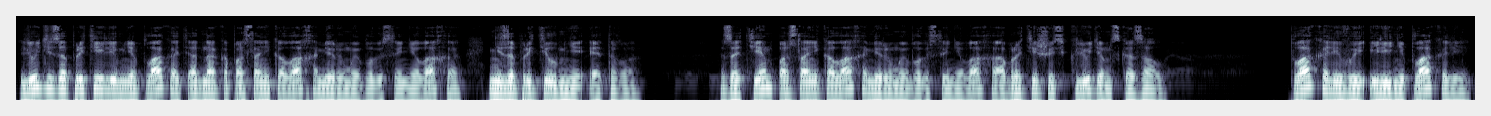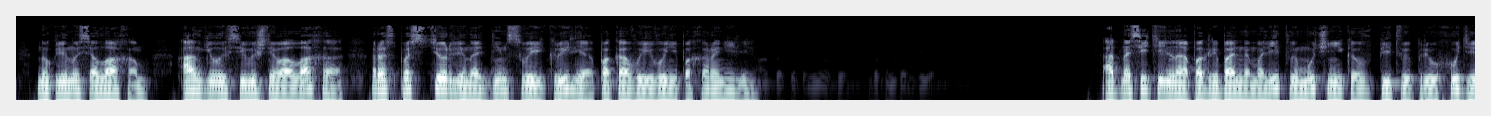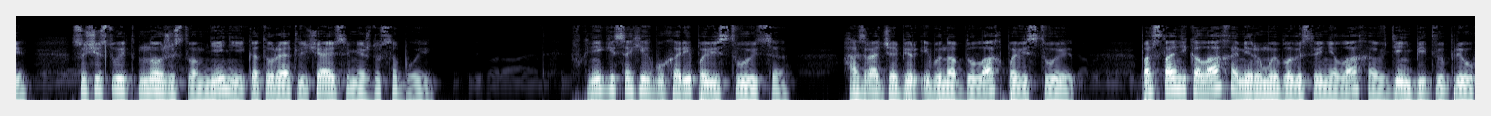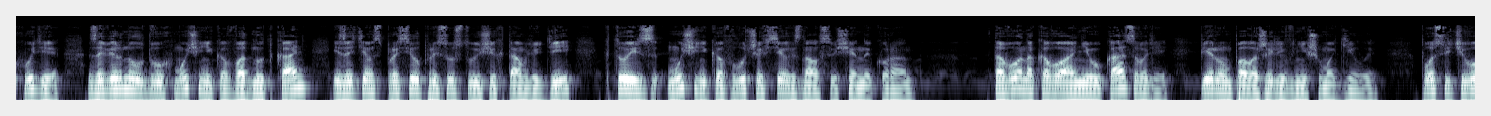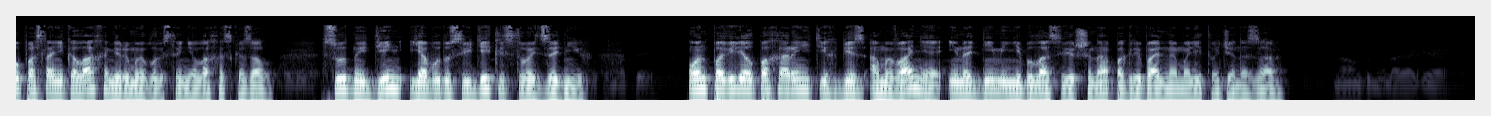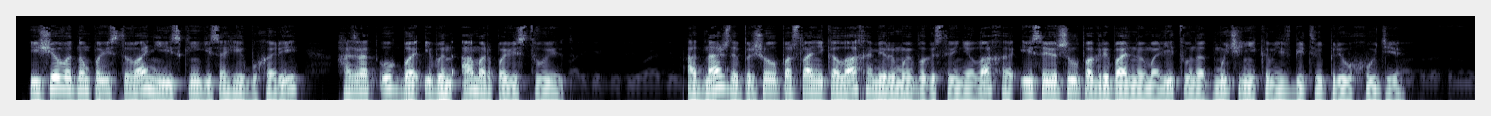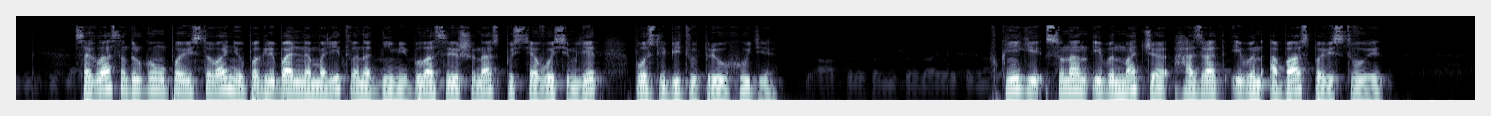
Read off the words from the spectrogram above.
Люди запретили мне плакать, однако посланник Аллаха, мир ему и благословение Аллаха, не запретил мне этого. Затем посланник Аллаха, мир ему и благословение Аллаха, обратившись к людям, сказал, «Плакали вы или не плакали, но клянусь Аллахом, ангелы Всевышнего Аллаха распростерли над ним свои крылья, пока вы его не похоронили». Относительно погребальной молитвы мучеников в битве при Ухуде существует множество мнений, которые отличаются между собой. В книге Сахих Бухари повествуется, Хазрат Джабир ибн Абдуллах повествует, Посланник Аллаха, мир ему и благословение Аллаха, в день битвы при Ухуде завернул двух мучеников в одну ткань и затем спросил присутствующих там людей, кто из мучеников лучше всех знал священный Коран. Того, на кого они указывали, первым положили в нишу могилы. После чего посланник Аллаха, мир ему и благословение Аллаха, сказал, «В судный день я буду свидетельствовать за них, он повелел похоронить их без омывания, и над ними не была совершена погребальная молитва джаназа. Еще в одном повествовании из книги Сахих Бухари Хазрат Угба ибн Амар повествует. Однажды пришел посланник Аллаха, мир ему и благословение Аллаха, и совершил погребальную молитву над мучениками в битве при Ухуде. Согласно другому повествованию, погребальная молитва над ними была совершена спустя восемь лет после битвы при Ухуде. В книге Сунан ибн Маджа Хазрат ибн Аббас повествует,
